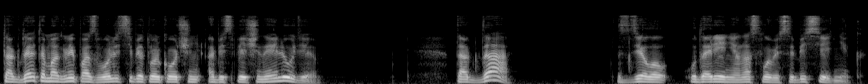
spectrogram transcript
Тогда это могли позволить себе только очень обеспеченные люди. Тогда, сделал ударение на слове собеседник,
